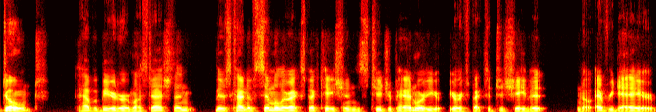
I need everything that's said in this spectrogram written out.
don't have a beard or a mustache, then there's kind of similar expectations to Japan where you're you're expected to shave it, you know, every day or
